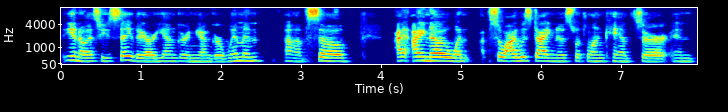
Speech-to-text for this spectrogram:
you know, as you say, there are younger and younger women. Um, so I, I know when, so I was diagnosed with lung cancer in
